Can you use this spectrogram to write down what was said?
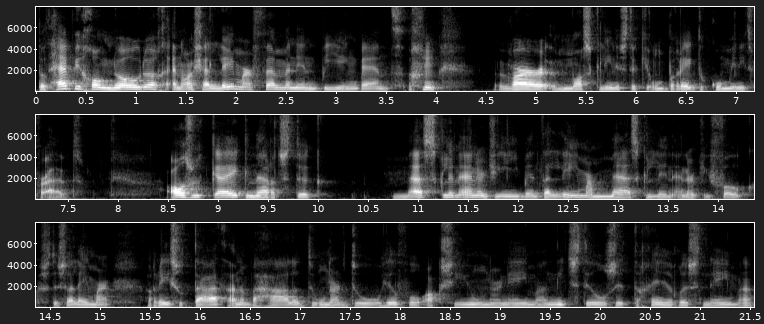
Dat heb je gewoon nodig. En als je alleen maar feminine being bent, waar een masculine stukje ontbreekt, dan kom je niet vooruit. Als we kijken naar het stuk masculine energy, je bent alleen maar masculine energy focus. Dus alleen maar resultaten aan het behalen, doel naar doel, heel veel actie ondernemen, niet stilzitten, geen rust nemen,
